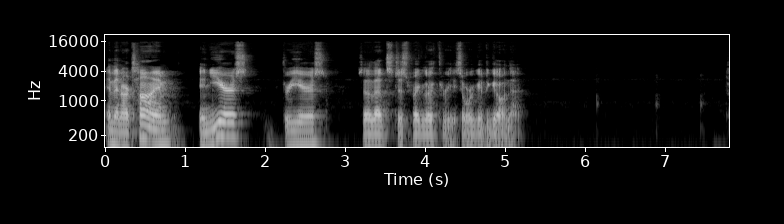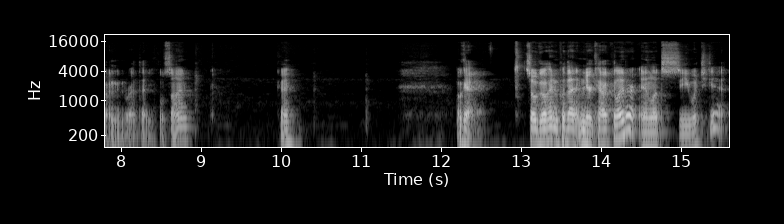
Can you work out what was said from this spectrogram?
And then our time in years, three years, so that's just regular three. So we're good to go on that. So I need to write that equal sign. Okay. Okay, so go ahead and put that in your calculator and let's see what you get.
